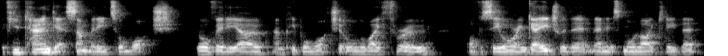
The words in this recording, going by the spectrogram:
if you can get somebody to watch your video and people watch it all the way through, obviously, or engage with it, then it's more likely that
